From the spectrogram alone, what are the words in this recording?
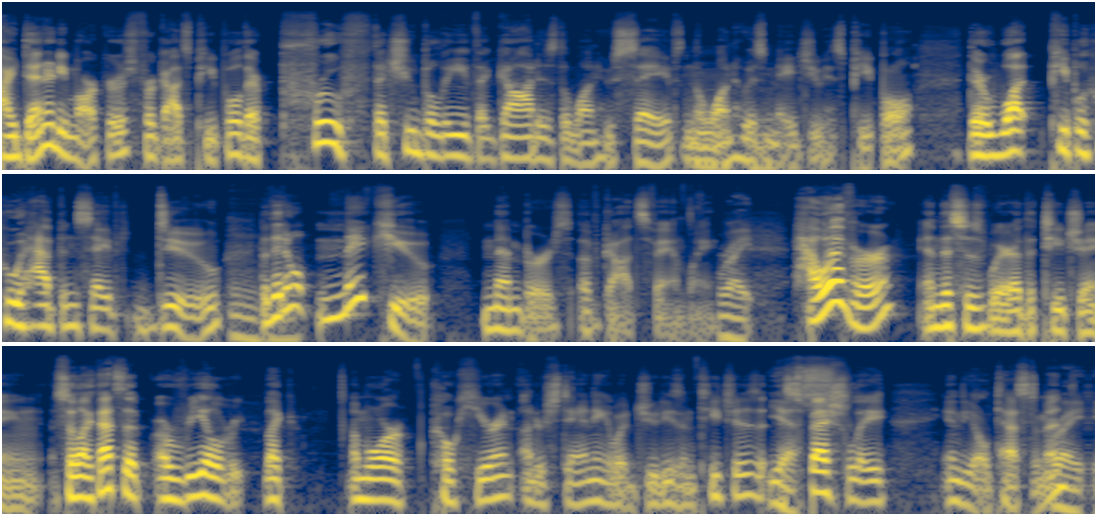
identity markers for God's people. They're proof that you believe that God is the one who saves and the one who has mm-hmm. made you his people. They're what people who have been saved do, but they mm-hmm. don't make you members of God's family. Right. However, and this is where the teaching, so like that's a, a real, re- like a more coherent understanding of what Judaism teaches, Yes. especially in the Old Testament. Right.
